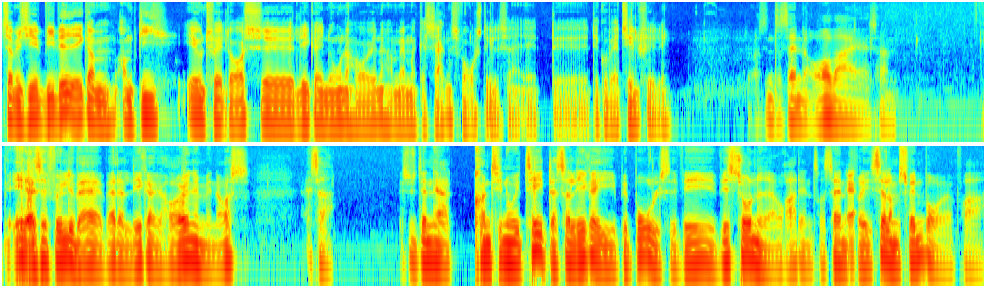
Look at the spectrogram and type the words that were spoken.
Så man siger, vi ved ikke, om, om de eventuelt også øh, ligger i nogle af højene, men man kan sagtens forestille sig, at øh, det kunne være tilfælde. Det er også interessant at overveje, altså, Et er selvfølgelig, hvad, hvad der ligger i højene, men også, altså, jeg synes, den her kontinuitet, der så ligger i beboelse ved, ved sundet, er jo ret interessant, ja. for selvom Svendborg er fra,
